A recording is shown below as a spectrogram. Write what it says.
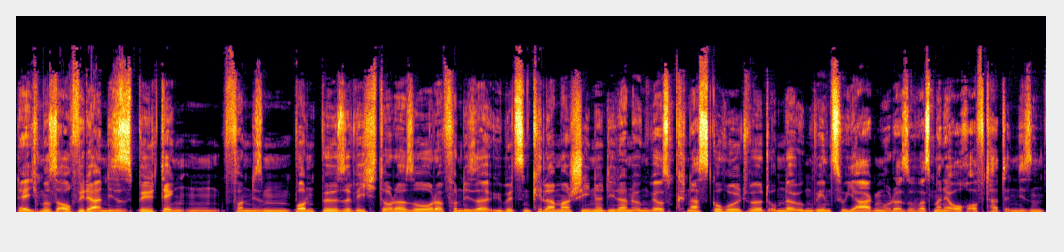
Ja, ich muss auch wieder an dieses Bild denken von diesem Bond-Bösewicht oder so oder von dieser übelsten Killermaschine, die dann irgendwie aus dem Knast geholt wird, um da irgendwen zu jagen oder so, was man ja auch oft hat in diesen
